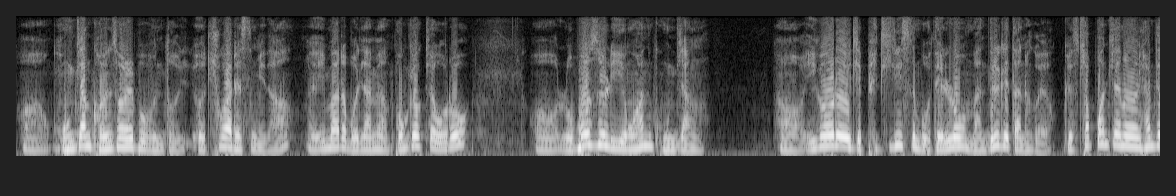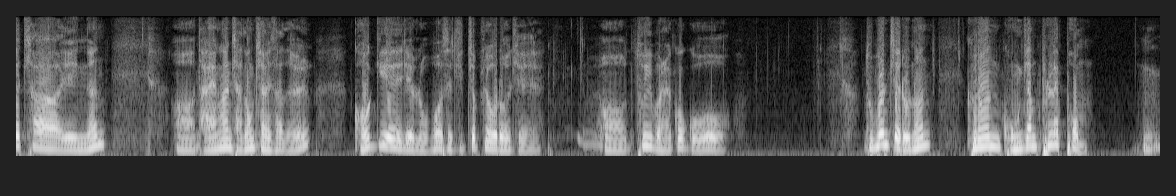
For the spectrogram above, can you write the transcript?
어 공장 건설 부분도 어, 추가를 했습니다. 예, 이 말은 뭐냐면 본격적으로 어 로봇을 이용한 공장 어 이거를 이제 비즈니스 모델로 만들겠다는 거예요. 그래서 첫 번째는 현대차에 있는 어 다양한 자동차 회사들 거기에 이제 로봇을 직접적으로 이제 어 투입을 할 거고 두 번째로는 그런 공장 플랫폼, 음,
